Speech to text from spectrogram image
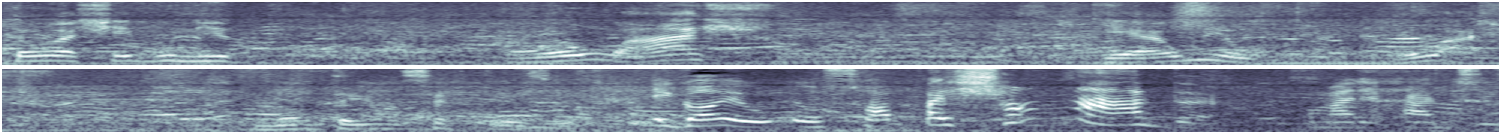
Então eu achei bonito. Então eu acho que é o meu. Eu acho. Não tenho a certeza. Igual eu, eu sou apaixonada com Maria Padilha.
